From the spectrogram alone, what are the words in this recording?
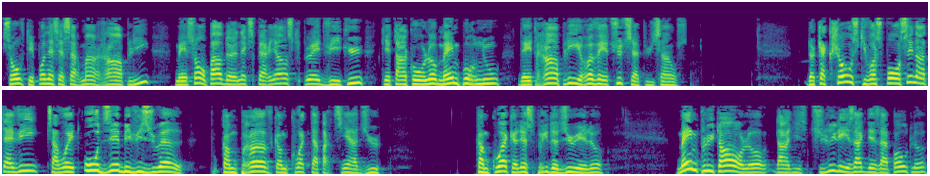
Sauf que tu n'es pas nécessairement rempli, mais ça, on parle d'une expérience qui peut être vécue, qui est encore là, même pour nous, d'être rempli et revêtu de sa puissance. De quelque chose qui va se passer dans ta vie, ça va être audible et visuel, comme preuve, comme quoi que tu appartiens à Dieu. Comme quoi que l'Esprit de Dieu est là. Même plus tard, là, dans tu lis les actes des apôtres,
